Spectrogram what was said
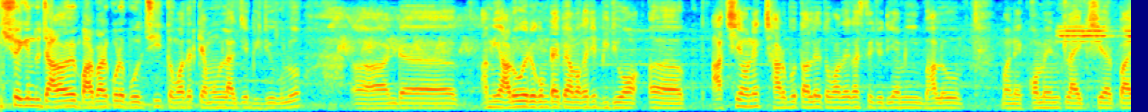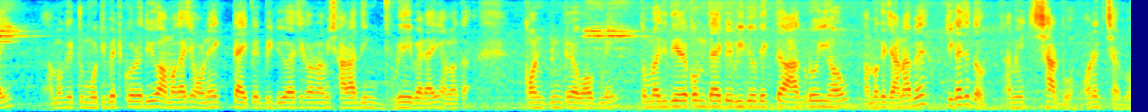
নিশ্চয়ই কিন্তু জানাবে বারবার করে বলছি, তোমাদের কেমন লাগছে ভিডিওগুলো? অ্যান্ড আমি আরও এরকম টাইপের আমার কাছে ভিডিও আছে অনেক, ছাড়বো তাহলে তোমাদের কাছ থেকে যদি আমি ভালো মানে কমেন্ট লাইক শেয়ার পাই, আমাকে একটু মোটিভেট করে দিও। আমার কাছে অনেক টাইপের ভিডিও আছে, কারণ আমি সারাদিন ঘুরে বেড়াই, আমার কন্টেন্টের অভাব নেই। তোমরা যদি এরকম টাইপের ভিডিও দেখতে আগ্রহী হও, আমাকে জানাবে, ঠিক আছে তো? আমি ছাড়বো, অনেক ছাড়বো।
